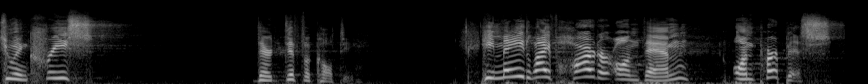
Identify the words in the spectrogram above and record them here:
to increase their difficulty. He made life harder on them on purpose.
